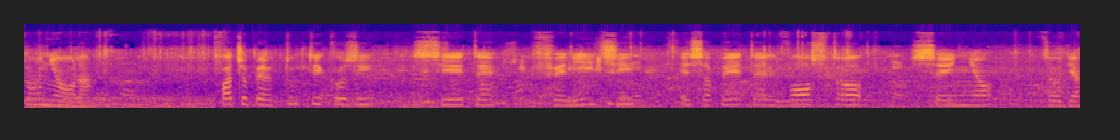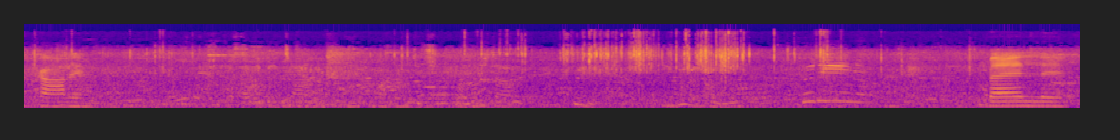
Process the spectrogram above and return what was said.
corniola. Faccio per tutti così siete felici e sapete il vostro segno zodiacale. Belle.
